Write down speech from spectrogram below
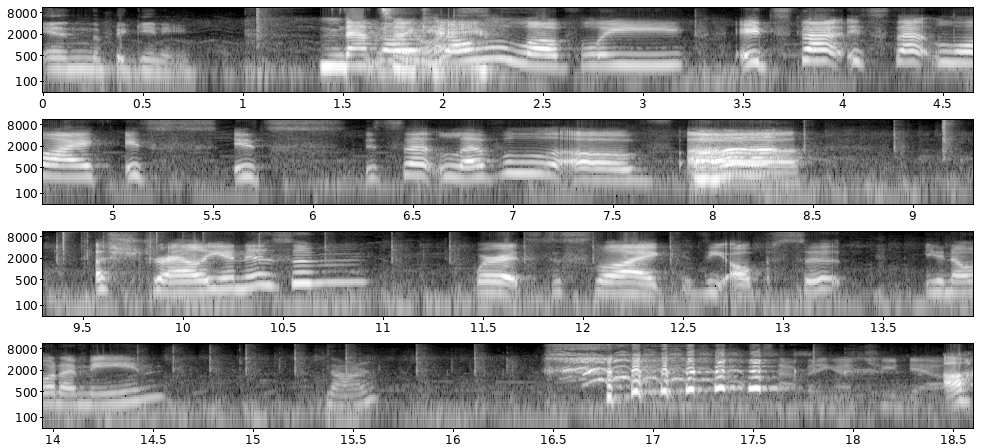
in the beginning. That's no, okay. y'all are lovely. It's that. It's that like. It's it's it's that level of uh, Uh. Australianism, where it's just like the opposite. You know what I mean? No. What's happening? I tuned out.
